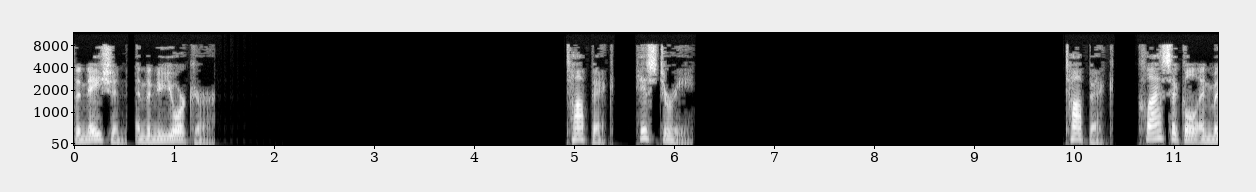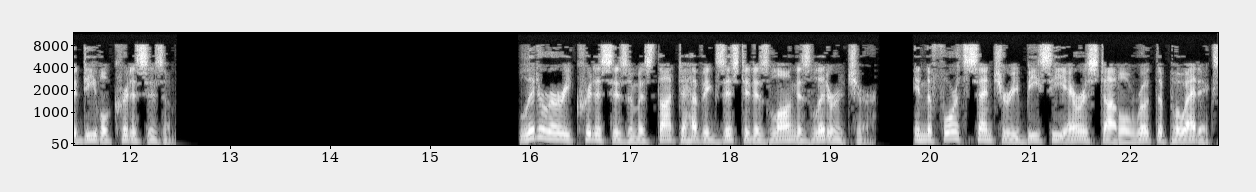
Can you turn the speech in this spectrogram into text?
The Nation, and The New Yorker. History Classical and medieval criticism Literary criticism is thought to have existed as long as literature. In the 4th century BC Aristotle wrote the Poetics,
